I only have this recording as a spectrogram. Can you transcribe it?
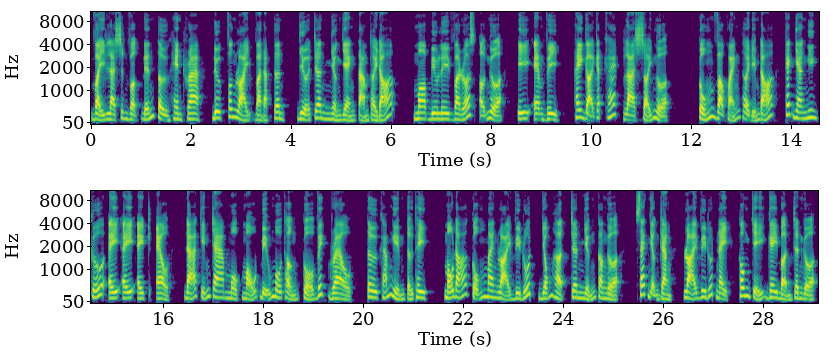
Vậy là sinh vật đến từ Hendra được phân loại và đặt tên dựa trên nhận dạng tạm thời đó. Morbilli virus ở ngựa, EMV, hay gọi cách khác là sởi ngựa. Cũng vào khoảng thời điểm đó, các nhà nghiên cứu AAHL đã kiểm tra một mẫu biểu mô thận của Vic-Rail từ khám nghiệm tử thi. Mẫu đó cũng mang loại virus giống hệt trên những con ngựa, xác nhận rằng loại virus này không chỉ gây bệnh trên ngựa.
